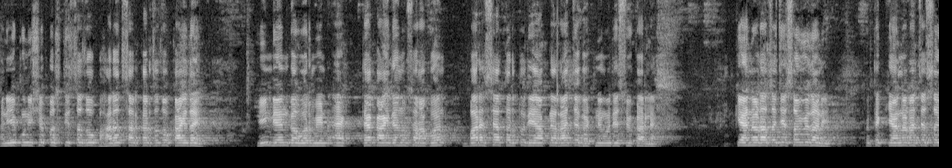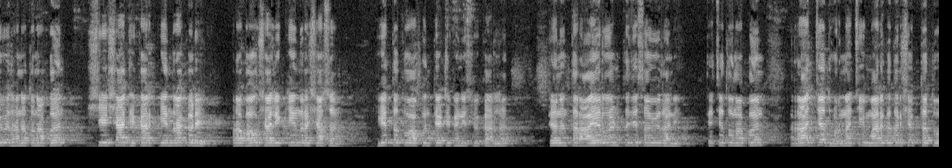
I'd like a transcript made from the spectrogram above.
आणि एकोणीसशे पस्तीसचा जो भारत सरकारचा जो कायदा आहे इंडियन गव्हर्नमेंट ॲक्ट त्या कायद्यानुसार आपण बऱ्याचशा तरतुदी आपल्या राज्यघटनेमध्ये स्वीकारल्या. कॅनडाचं जे संविधान आहे तर त्या कॅनडाच्या संविधानातून आपण शेषाधिकार केंद्राकडे प्रभावशाली केंद्र शासन हे तत्व आपण त्या ठिकाणी स्वीकारलं. त्यानंतर आयर्लंडचं जे संविधान आहे त्याच्यातून आपण राज्य धोरणाची मार्गदर्शक तत्व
